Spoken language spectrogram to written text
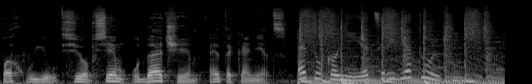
похую. Все, всем удачи, это конец. Это конец, ребятульки.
